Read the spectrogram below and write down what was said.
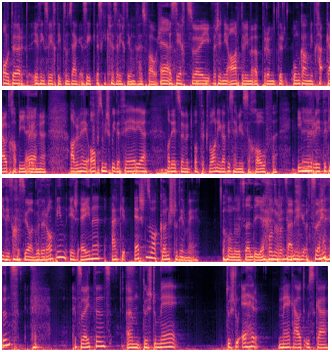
Auch dort, ich finde es wichtig zu sagen, es gibt, es gibt kein richtig und kein falsch. Ja. Es echt zwei verschiedene Arten, wie man jemandem den Umgang mit Geld kann beibringen kann. Aber wir haben oft zum Beispiel in den Ferien, oder jetzt, wenn wir für die Wohnung etwas haben müssen kaufen, immer Ja. wieder die Diskussion. Weil der Robin ist einer, er gibt, erstens mal gönnst du dir mehr. hundertprozentig, ja. Hundertprozentig. Und zweitens, zweitens ähm, tust du mehr, tust du eher mehr Geld ausgeben,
